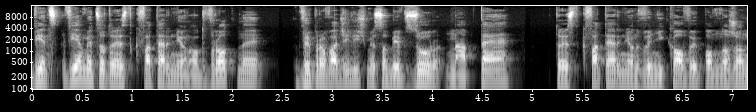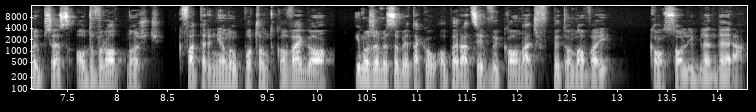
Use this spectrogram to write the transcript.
Więc wiemy, co to jest kwaternion odwrotny. Wyprowadziliśmy sobie wzór na T. To jest kwaternion wynikowy pomnożony przez odwrotność kwaternionu początkowego i możemy sobie taką operację wykonać w pytonowej konsoli Blendera.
